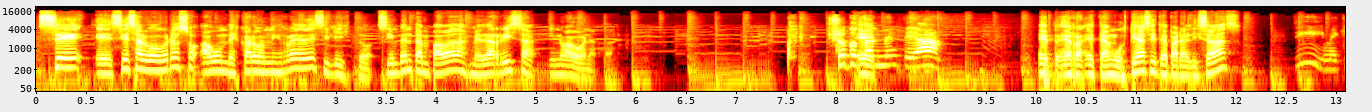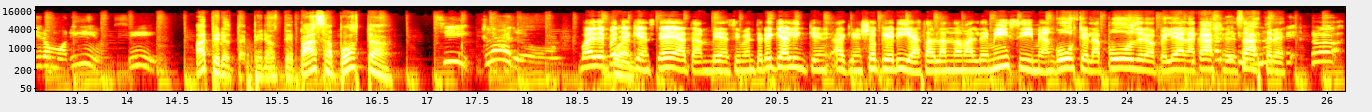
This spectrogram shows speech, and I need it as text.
C, eh, si es algo grosso, hago un descargo en mis redes y listo. Si inventan pavadas, me da risa y no hago nada. Yo totalmente A. Eh, eh, ¿Te angustias y te paralizás? Sí, me quiero morir, sí. Ah, pero te, pero te pasa posta. Sí, claro. Bueno, depende Bueno. de quién sea también. Si me enteré que alguien que- a quien yo quería está hablando mal de mí, sí, me angustio, la pudro, pelea en la calle, desastre. no yo,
